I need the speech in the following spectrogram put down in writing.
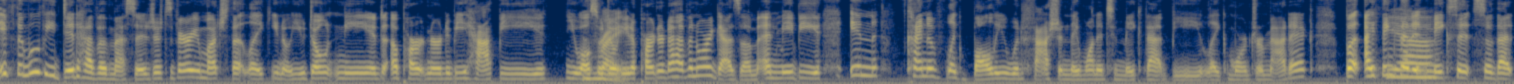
if the movie did have a message, it's very much that like, you know, you don't need a partner to be happy. You also don't need a partner to have an orgasm. And maybe in kind of like Bollywood fashion, they wanted to make that be like more dramatic. But I think that it makes it so that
